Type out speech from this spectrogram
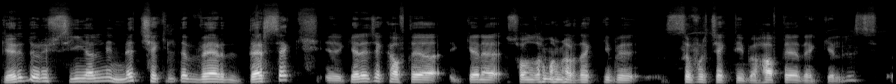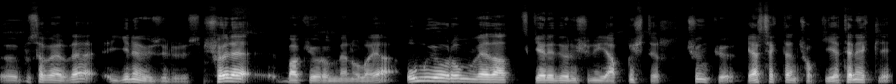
geri dönüş sinyalini net şekilde verdi dersek e, gelecek haftaya gene son zamanlardaki gibi sıfır çektiği bir haftaya denk geliriz. E, Bu sefer de yine üzülürüz. Şöyle bakıyorum ben olaya. Umuyorum Vedat geri dönüşünü yapmıştır. Çünkü gerçekten çok yetenekli.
